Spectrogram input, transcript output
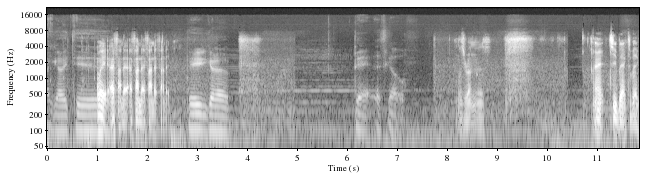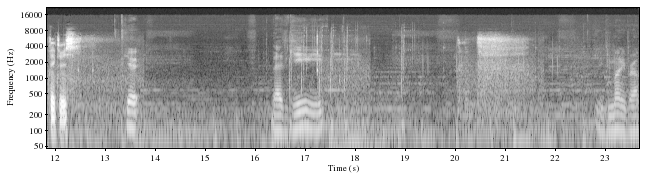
Uh, go to. Wait, I found it. I found it. I found it. I found it. Here you go to. Bet. Let's go. Let's run this. All right, two back-to-back victories. Get. Let's get it. Money, bro.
